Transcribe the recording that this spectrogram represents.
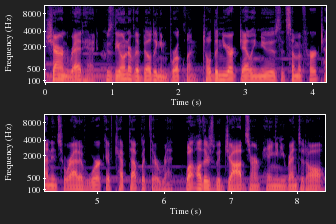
Sharon Redhead, who's the owner of a building in Brooklyn, told the New York Daily News that some of her tenants who are out of work have kept up with their rent, while others with jobs aren't paying any rent at all.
